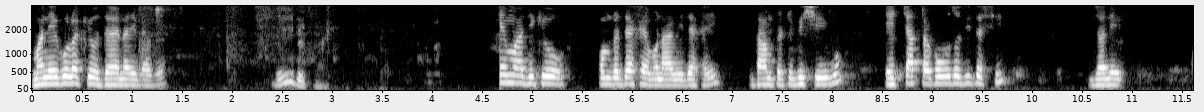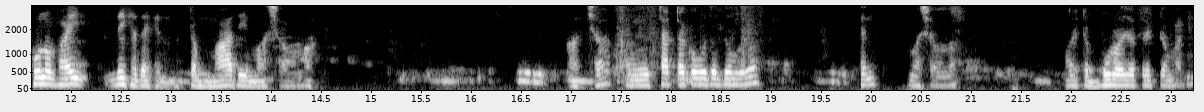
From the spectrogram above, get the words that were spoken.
মানে এগুলা কেউ দেয় না এইভাবে। মাঝে কেউ কমটা দেখাইবো না আমি দেখাই। দামটা একটু বেশি হইব। এই চারটা কবুতর দিতেছি। জানি কোনো ভাই দেখে দেখেন একটা মা দে মাশাআল্লাহ। আচ্ছা আমি চারটা কবুতর দেবো। আর একটা বুড়ো জাতের একটা মাদি।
